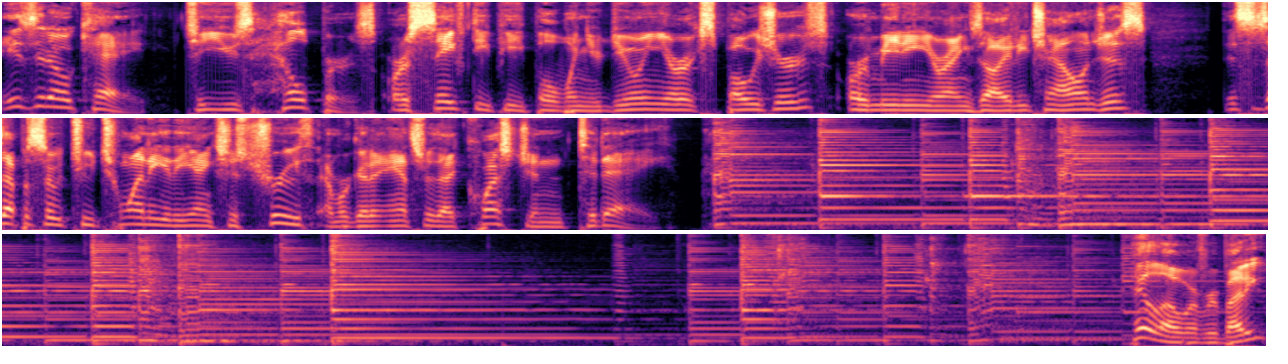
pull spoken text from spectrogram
Is it okay to use helpers or safety people when you're doing your exposures or meeting your anxiety challenges? This is episode 220 of The Anxious Truth, and we're going to answer that question today. Hello, everybody.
